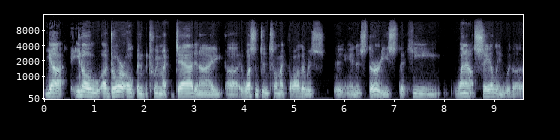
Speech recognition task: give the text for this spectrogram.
Yeah you know a door opened between my dad and i. Uh, it wasn't until my father was in his 30s that he went out sailing with a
